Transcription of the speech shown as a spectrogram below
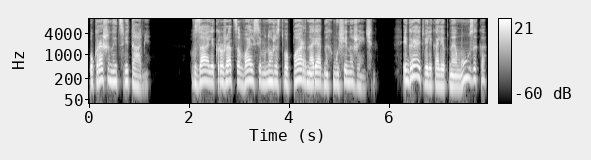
украшенный цветами. В зале кружатся в вальсе множество пар нарядных мужчин и женщин. Играет великолепная музыка,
